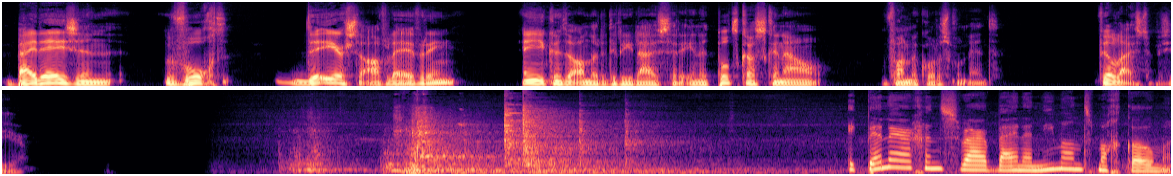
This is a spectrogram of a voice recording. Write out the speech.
Bij deze volgt de eerste aflevering en je kunt de andere drie luisteren in het podcastkanaal van de correspondent. Veel luisterplezier. Ik ben ergens waar bijna niemand mag komen.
